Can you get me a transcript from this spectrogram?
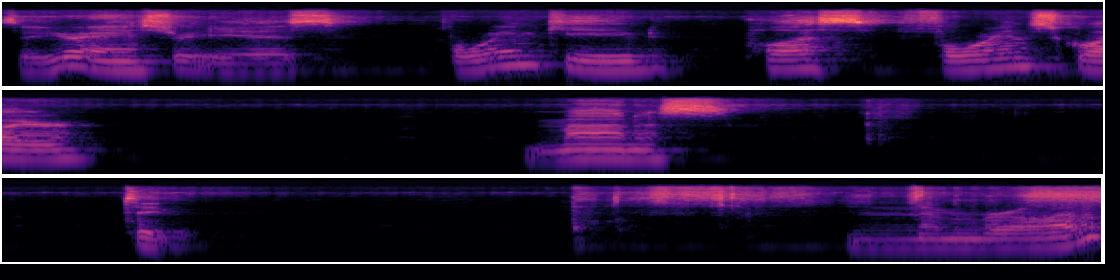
So your answer is four n cubed plus four n square minus two. Number 11.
